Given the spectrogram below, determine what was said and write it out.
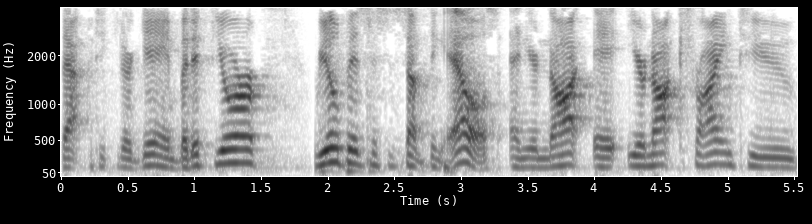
that particular game. But if your real business is something else, and you're not a, you're not trying to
